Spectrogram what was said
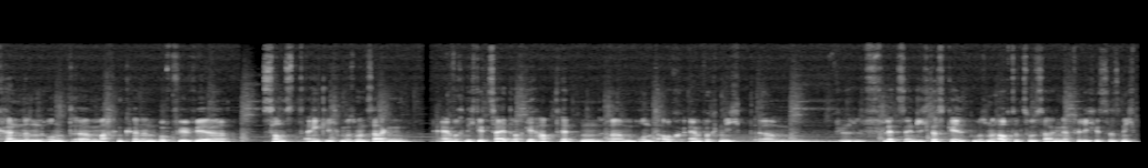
können und äh, machen können, wofür wir sonst eigentlich, muss man sagen, einfach nicht die Zeit auch gehabt hätten ähm, und auch einfach nicht ähm, letztendlich das Geld, muss man auch dazu sagen. Natürlich ist das nicht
